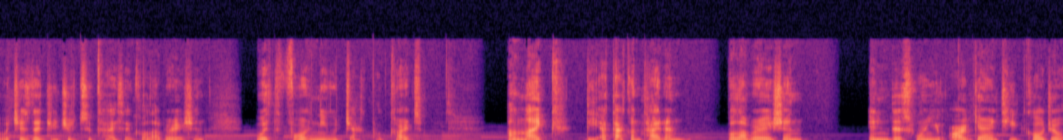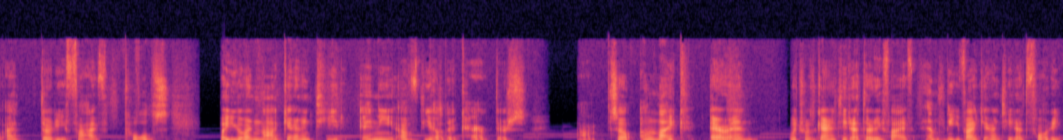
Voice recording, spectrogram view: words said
which is the Jujutsu Kaisen collaboration with four new jackpot cards. Unlike the Attack on Titan collaboration in this one, you are guaranteed Gojo at 35 pulls, but you are not guaranteed any of the other characters. Um, so unlike Eren, which was guaranteed at 35, and Levi guaranteed at 40,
